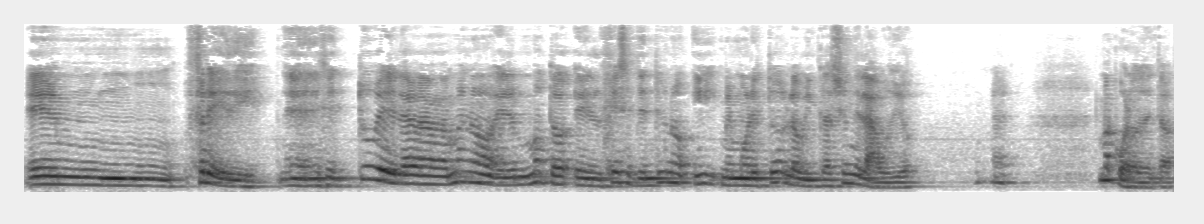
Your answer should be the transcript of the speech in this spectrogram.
Em, Freddy eh, dice, tuve la mano el moto, el G71 y me molestó la ubicación del audio. Eh, no me acuerdo dónde estaba.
